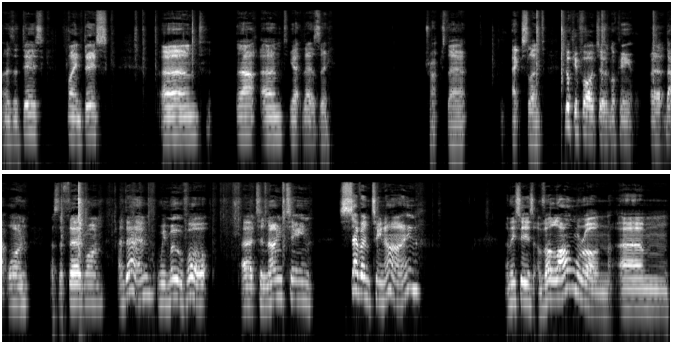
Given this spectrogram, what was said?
There's a disc, plain disc. And that, and yeah, there's the tracks there. Excellent. Looking forward to looking at that one. That's the third one. And then we move up uh, to 1979. And this is The Long Run. Um,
